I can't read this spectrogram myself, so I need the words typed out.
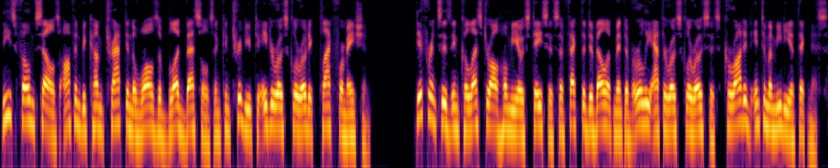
These foam cells often become trapped in the walls of blood vessels and contribute to atherosclerotic plaque formation. Differences in cholesterol homeostasis affect the development of early atherosclerosis carotid intima media thickness.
